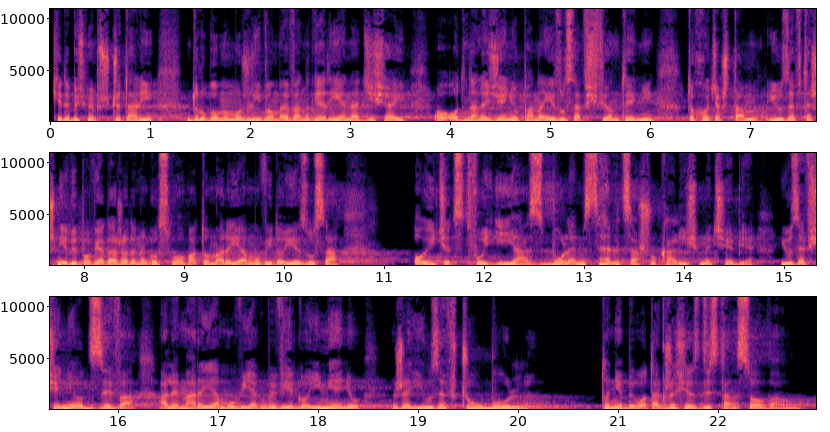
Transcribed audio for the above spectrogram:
Kiedybyśmy przeczytali drugą możliwą Ewangelię na dzisiaj o odnalezieniu Pana Jezusa w świątyni, to chociaż tam Józef też nie wypowiada żadnego słowa, to Maryja mówi do Jezusa, Ojciec Twój i ja z bólem serca szukaliśmy Ciebie. Józef się nie odzywa, ale Maryja mówi jakby w jego imieniu, że Józef czuł ból. To nie było tak, że się zdystansował.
